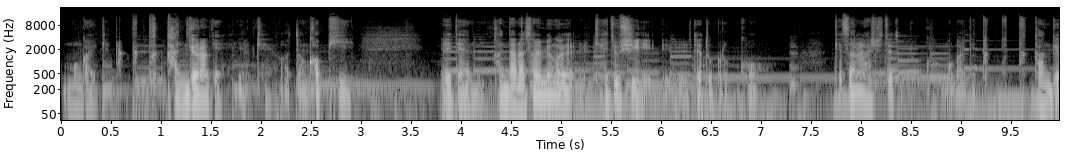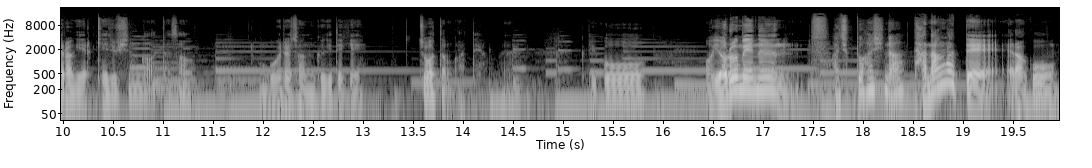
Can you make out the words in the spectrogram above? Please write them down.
뭔가 이렇게 탁탁탁 간결하게 이렇게 어떤 커피에 대한 간단한 설명을 이렇게 해주실 때도 그렇고 계산을 하실 때도 그렇고 뭔가 이렇게 탁탁탁 간결하게 이렇게 해주시는 것 같아서 오히려 저는 그게 되게 좋았던 것 같아요. 네. 그리고 어, 여름에는 아직도 하시나 다낭라떼라고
